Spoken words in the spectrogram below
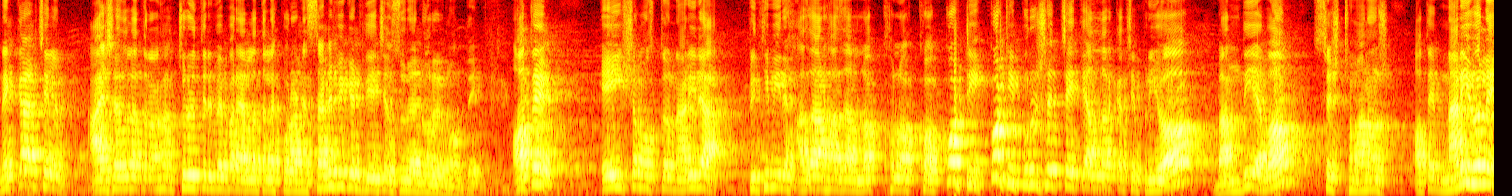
নেককার ছিলেন। আয়েশা রাদিয়াল্লাহু তাআলা চরিত্রের ব্যাপারে আল্লাহ তাআলা কোরআনে সার্টিফিকেট দিয়েছেন সূরা নূরের মধ্যে। অতএব এই সমস্ত নারীরা পৃথিবীর হাজার হাজার লক্ষ লক্ষ কোটি কোটি পুরুষের চাইতে আল্লাহর কাছে প্রিয়, বান্দি এবং শ্রেষ্ঠ মানুষ। অতএব নারী হলে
